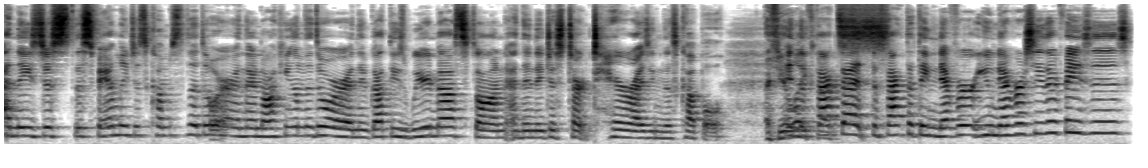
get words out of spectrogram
And these just this family just comes to the door and they're knocking on the door and they've got these weird masks on and then they just start terrorizing this couple. I feel and like the fact that the fact that they never you never see their faces,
